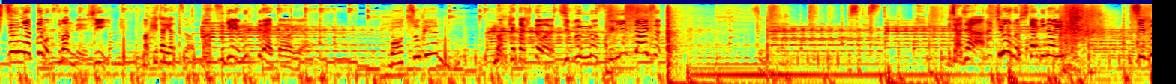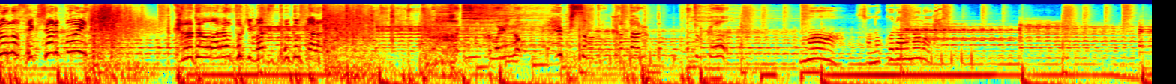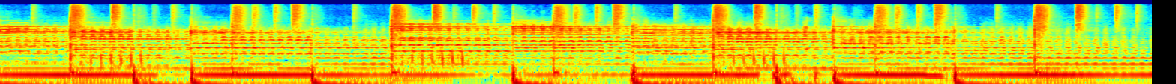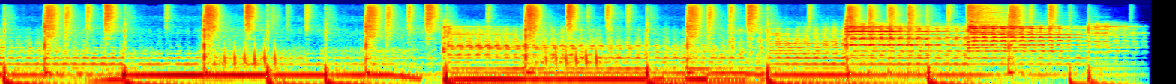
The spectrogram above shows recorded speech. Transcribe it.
普通にやってもつまんねえし負けたやつは罰ゲームってなどうよ。罰ゲーム？負けた人は自分のスリーサイズ。すいません。嘘です。じゃあじゃあ今日の下着の色自分のセクシャルポイント体を洗う時待つとこから。初恋のエピソード語るとか。まあそのくらいなら We'll be right back.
